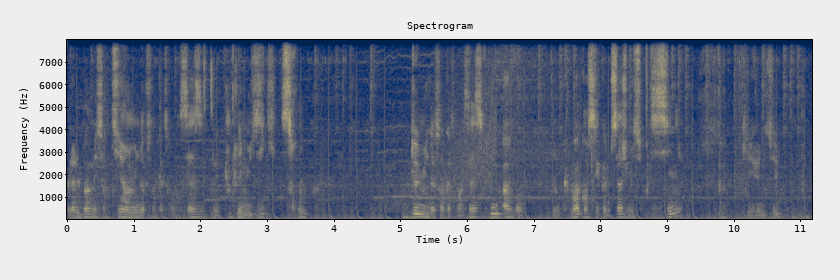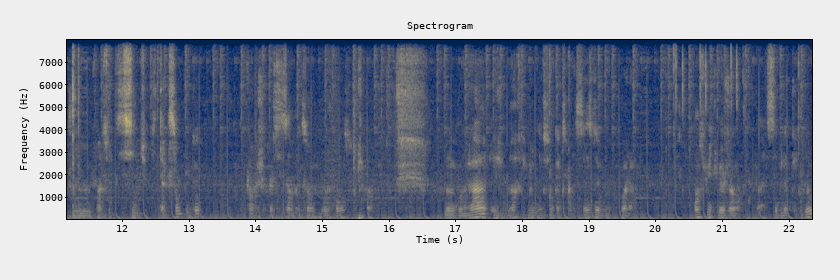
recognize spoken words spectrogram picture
l'album est sorti en 1996, donc toutes les musiques seront de 1996 ou avant. Donc moi quand c'est comme ça, je mets ce petit signe, qui je ne sais, je, enfin ce petit signe, ce petit accent plutôt. Enfin je sais pas si c'est un accent en France, je sais pas. Donc voilà, et je marque 1996 devant, voilà. Ensuite le genre, bah, c'est de la techno.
